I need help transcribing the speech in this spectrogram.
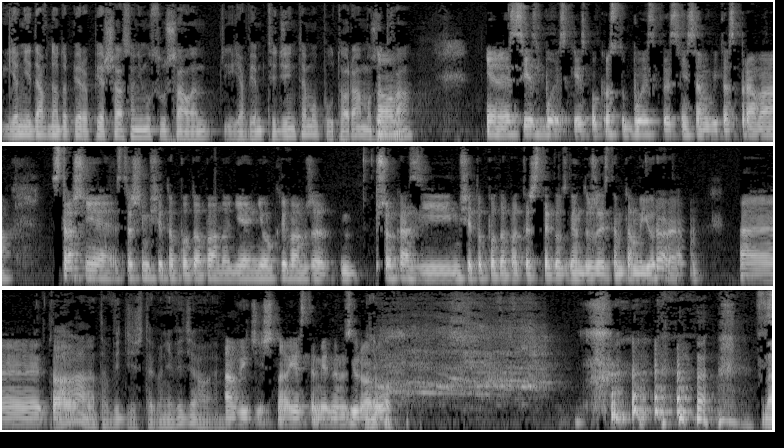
Ja niedawno dopiero pierwszy raz o nim usłyszałem. Ja wiem, tydzień temu, półtora, może no. dwa. Nie, no, jest, jest błysk, jest po prostu błysk, to jest niesamowita sprawa. Strasznie, strasznie mi się to podoba. No nie, nie ukrywam, że przy okazji mi się to podoba też z tego względu, że jestem tam jurorem. E, to... A, to widzisz, tego nie wiedziałem. A widzisz, no jestem jednym z jurorów. No.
